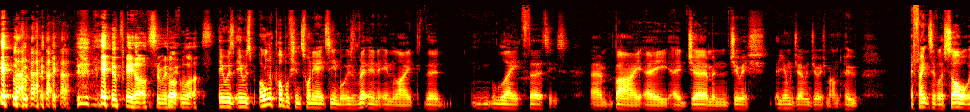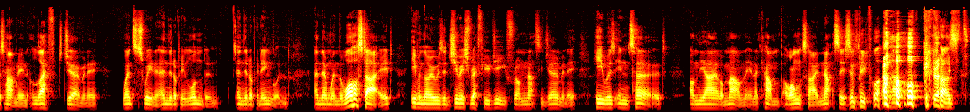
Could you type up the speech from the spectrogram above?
it would be awesome if But- it was. it was it was only published in 2018, but it was written in like the late 30s um, by a, a German Jewish a young German Jewish man who effectively saw what was happening, left Germany, went to Sweden, ended up in London, ended up in England, and then when the war started, even though he was a Jewish refugee from Nazi Germany, he was interred on the Isle of Man in a camp alongside Nazis and people like that. Oh, because Christ.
